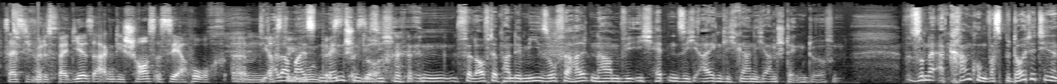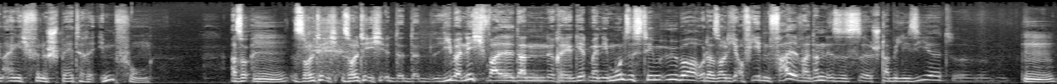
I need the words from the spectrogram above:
Das heißt, ich würde es bei dir sagen, die Chance ist sehr hoch. Ähm, die allermeisten Menschen, so. die sich im Verlauf der Pandemie so verhalten haben wie ich, ich, hätten sich eigentlich gar nicht anstecken dürfen. So eine Erkrankung, was bedeutet die denn eigentlich für eine spätere Impfung? Also mhm. sollte ich, sollte ich lieber nicht, weil dann reagiert mein Immunsystem über oder sollte ich auf jeden Fall, weil dann ist es äh, stabilisiert? Mhm.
